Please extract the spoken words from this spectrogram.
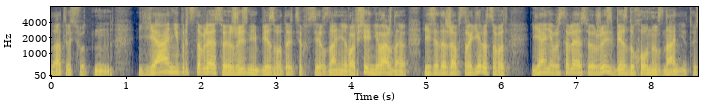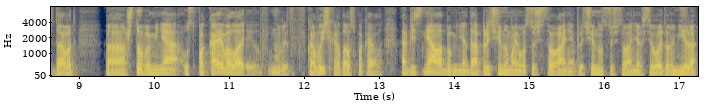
да, то есть вот я не представляю своей жизни без вот этих всех знаний. Вообще, неважно, если даже абстрагироваться, вот я не представляю свою жизнь без духовных знаний. То есть, да, вот а, чтобы меня успокаивало, ну, в кавычках, да, успокаивало, объясняло бы мне, да, причину моего существования, причину существования всего этого мира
